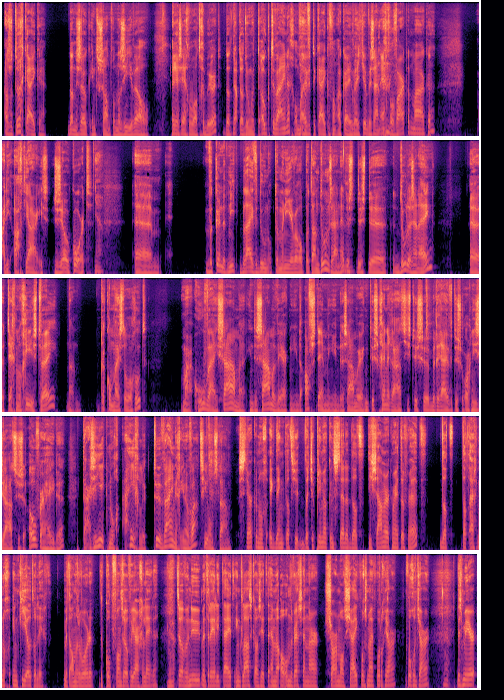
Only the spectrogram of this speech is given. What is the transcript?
Als we terugkijken, dan is het ook interessant. Want dan zie je wel, er is echt wel wat gebeurd. Dat, Ja. dat doen we ook te weinig. Om Ja. even te kijken van, oké, weet je, we zijn echt wel vaart aan het maken. Maar die acht jaar is zo kort. Ja. Ehm, we kunnen het niet blijven doen op de manier waarop we het aan het doen zijn. Hè? Dus, dus de doelen zijn één. Eh, technologie is twee. Nou, dat komt meestal wel goed. Maar hoe wij samen in de samenwerking, in de afstemming, in de samenwerking tussen generaties, tussen bedrijven, tussen organisaties, tussen overheden, daar zie ik nog eigenlijk te weinig innovatie ontstaan. Sterker nog, ik denk dat je, dat je prima kunt stellen dat die samenwerking waar je het over hebt, dat dat eigenlijk nog in Kyoto ligt. Met andere woorden, de kop van zoveel jaar geleden. Ja. Terwijl we nu met de realiteit in Glasgow zitten en we al onderweg zijn naar Sharm el-Sheikh, volgens mij vorig jaar, volgend jaar. Ja. Dus meer,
